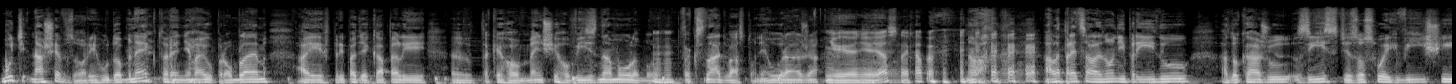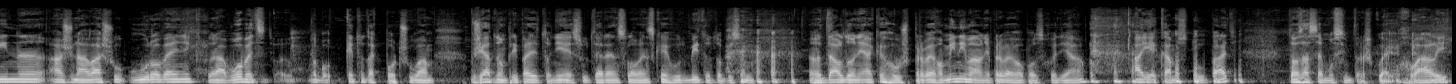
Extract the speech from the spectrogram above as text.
buď naše vzory hudobné, ktoré nemajú problém aj v prípade kapely e, takého menšieho významu, lebo uh-huh. tak snáď vás to neuráža. Nie, nie, jasné, chápem. No, ale predsa len oni prídu a dokážu zísť zo svojich výšin až na vašu úroveň, ktorá vôbec, lebo keď to tak počúvam, v žiadnom prípade to nie je súterén slovenskej hudby, toto by som dal do nejakého už prvého, minimálne prvého poschodia a je kam stúpať. To zase musím trošku aj pochváliť,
